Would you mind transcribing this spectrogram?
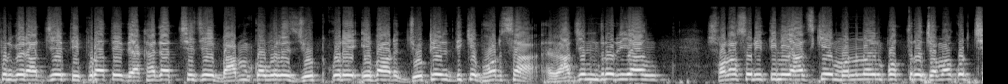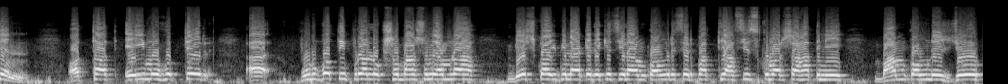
পূর্বে রাজ্যে ত্রিপুরাতে দেখা যাচ্ছে যে বাম কংগ্রেস জোট করে এবার জোটের দিকে ভরসা। রাজেন্দ্র রিয়াং সরাসরি তিনি আজকে মনোনয়নপত্র জমা করছেন। অর্থাৎ এই মুহূর্তের পূর্ব ত্রিপুরা লোকসভা আসনে আমরা বেশ কয়েকদিন আগে দেখেছিলাম কংগ্রেসের প্রার্থী আশিস কুমার সাহা, তিনি বাম কংগ্রেস জোট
